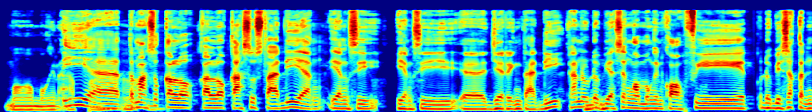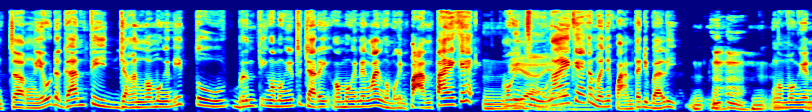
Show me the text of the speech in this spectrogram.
mau ngomongin apa? Iya, termasuk kalau kalau kasus tadi yang yang si yang si eh, Jering tadi kan udah Hmm. biasa ngomongin covid, udah biasa kenceng, ya udah ganti, jangan ngomongin itu, berhenti ngomongin itu, cari ngomongin yang lain, ngomongin pantai kek, Hmm, ngomongin iya, sungai iya. kek kan banyak pantai di Bali. Mm-mm. Mm-mm. ngomongin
